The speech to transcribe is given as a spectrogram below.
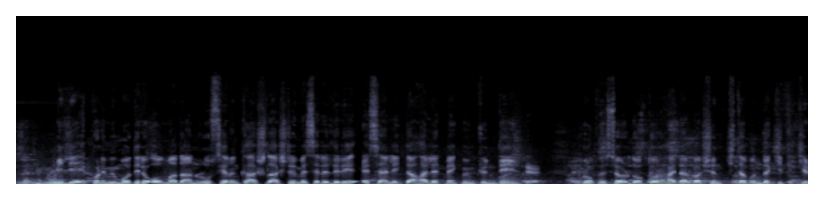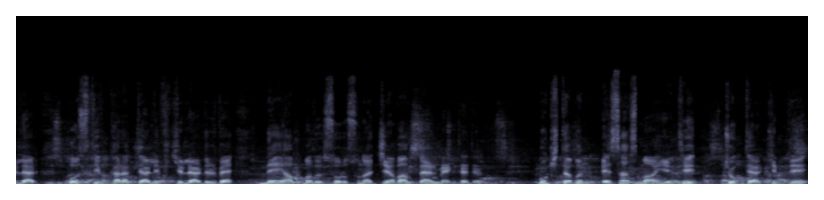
занимаемся... Milli ekonomi modeli olmadan Rusya'nın karşılaştığı meseleleri esenlikle halletmek mümkün değildi. Profesör Doktor Haydarbaş'ın kitabındaki fikirler pozitif karakterli fikirlerdir ve ne yapmalı sorusuna cevap vermektedir. Bu kitabın esas mahiyeti çok terkipli,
